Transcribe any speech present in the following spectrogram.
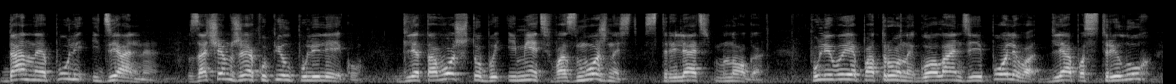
данная пуля идеальная. Зачем же я купил пулелейку? Для того, чтобы иметь возможность стрелять много. Пулевые патроны Голландии и Полева для пострелух –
